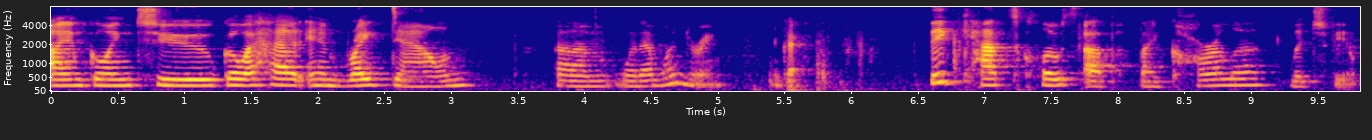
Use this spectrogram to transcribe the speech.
I am going to go ahead and write down um, what I'm wondering. Okay. Big Cats Close Up by Carla Litchfield.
